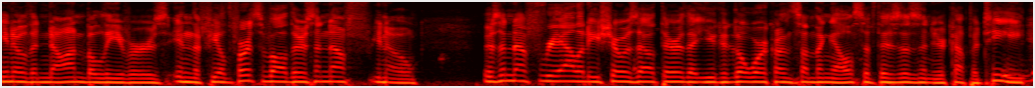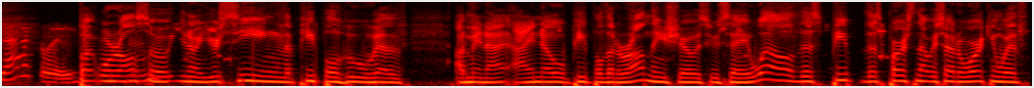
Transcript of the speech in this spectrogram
you know, the non-believers in the field. First of all, there's enough, you know, there's enough reality shows out there that you could go work on something else if this isn't your cup of tea. Exactly. But we're also, you know, you're seeing the people who have. I mean, I, I know people that are on these shows who say, "Well, this peop, this person that we started working with,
